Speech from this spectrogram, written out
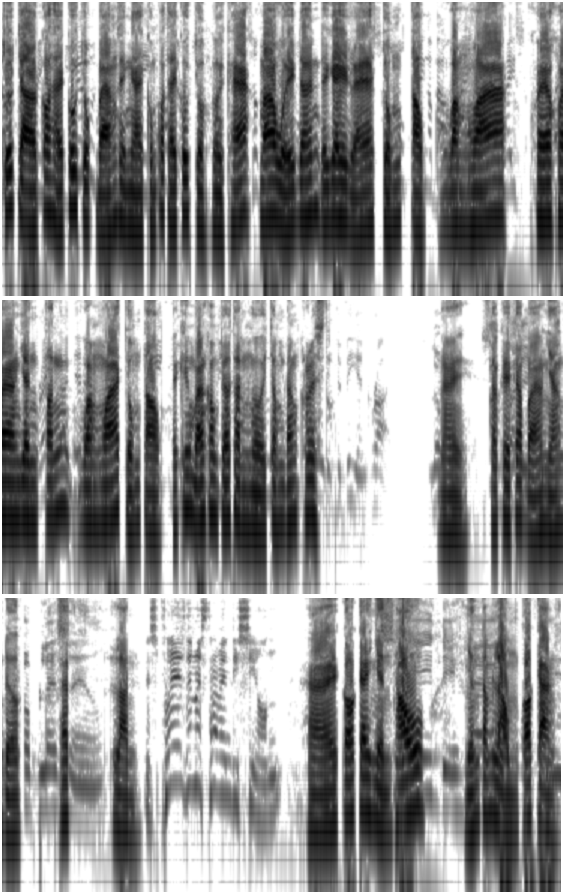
Chúa Trời có thể cứu chuộc bạn thì Ngài cũng có thể cứu chuộc người khác. Ma quỷ đến để gây rẽ chủng tộc, văn hóa, khoe khoang danh tánh văn hóa chủng tộc để khiến bạn không trở thành người trong đấng Christ. Này, sau khi các bạn nhận được phép lành, hãy có cái nhìn thấu những tấm lòng có cần.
